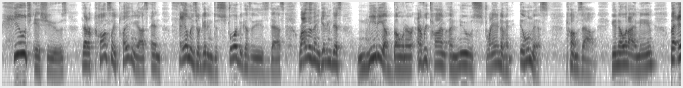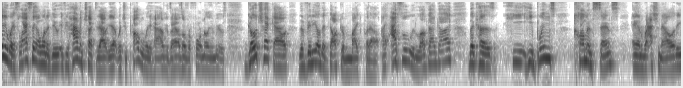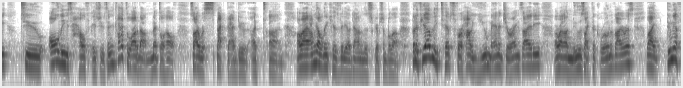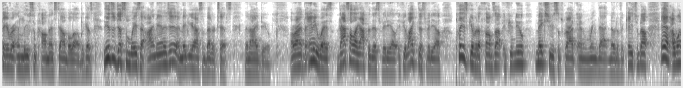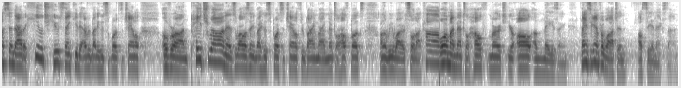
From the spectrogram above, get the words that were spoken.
huge issues that are constantly plaguing us and families are getting destroyed because of these deaths rather than getting this media boner every time a new strand of an illness comes out. You know what I mean? But anyways, last thing I wanna do, if you haven't checked it out yet, which you probably have because it has over 4 million views, go check out the video that Dr. Mike put out. I absolutely love that guy because he, he brings common sense and rationality to all these health issues. And he talked a lot about mental health, so I respect that dude a ton. All right, I'm gonna link his video down in the description below. But if you have any tips for how you manage your anxiety around news like the coronavirus, like do me a favor and leave some comments down below because these are just some ways that I manage it and maybe you have some better tips than I do. All right, but anyways, that's all I got for this video. If you like this video, please give it a thumbs up. If you're new, make sure you subscribe and ring that notification bell. And I wanna send out a huge, huge thank you to everybody who supports the channel over on Patreon, as well as anybody who supports the channel through buying my mental health books on the rewiredsoul.com or my mental health merch. You're all amazing. Thanks again for watching. I'll see you next time.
